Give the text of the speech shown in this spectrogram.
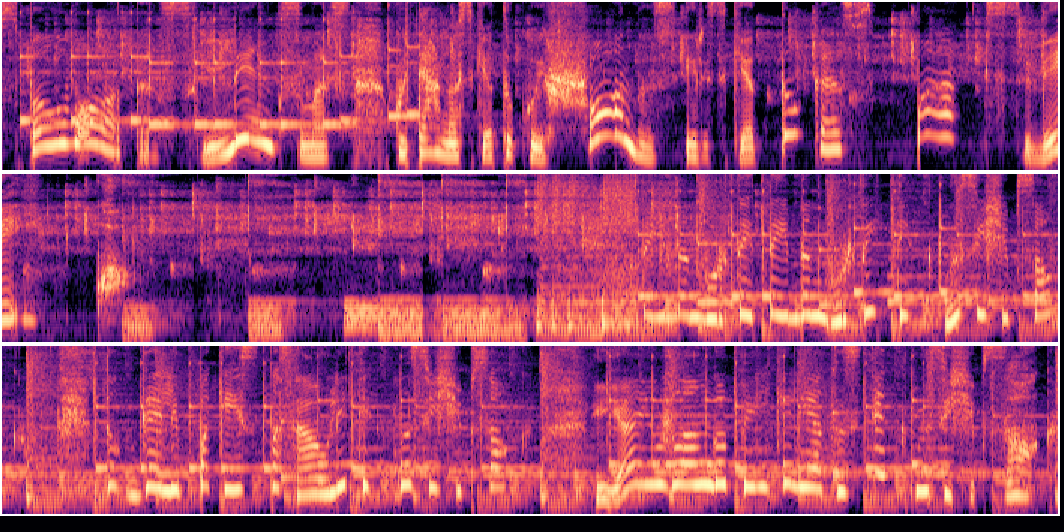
spalvotas, linksmas, kuteno skėtukų į šonus ir skėtukas pasveiko. Tai bent burtai, tai bent burtai, tik nusišypsok. Tu gali pakeisti pasaulį, tik nusišypsok. Jei už lango pilki lietus, tik nusišypsok.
